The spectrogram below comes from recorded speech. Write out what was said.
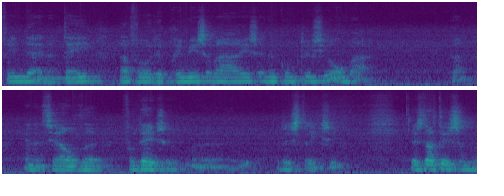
vinden en een T waarvoor de premisse waar is en de conclusie onwaar. Ja, en hetzelfde voor deze restrictie. Dus dat is een,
